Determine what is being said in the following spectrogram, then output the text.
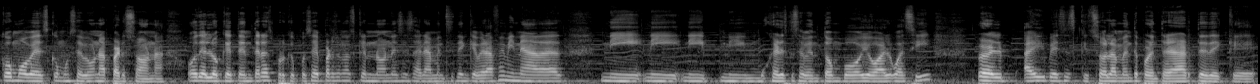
cómo ves cómo se ve una persona o de lo que te enteras porque pues hay personas que no necesariamente se tienen que ver afeminadas ni, ni, ni, ni mujeres que se ven tomboy o algo así pero hay veces que solamente por enterarte de que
